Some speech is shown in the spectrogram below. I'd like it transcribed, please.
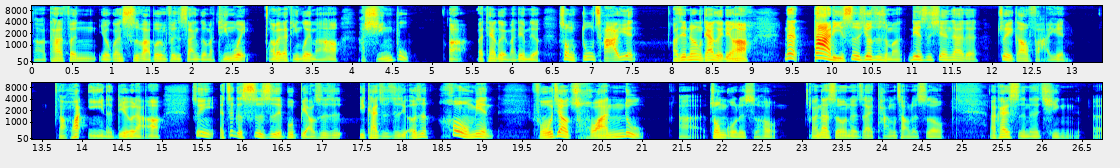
啊，它分有关司法部分分三个嘛，廷尉啊，不叫廷尉嘛啊，刑部啊，不听过嘛，对不对？送督察院啊，这种听过的哈。那大理寺就是什么？类似现在的最高法院啊，法医的丢了啊。所以这个寺字也不表示是一开始自己，而是后面。佛教传入啊中国的时候啊，那时候呢，在唐朝的时候，啊开始呢，请呃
